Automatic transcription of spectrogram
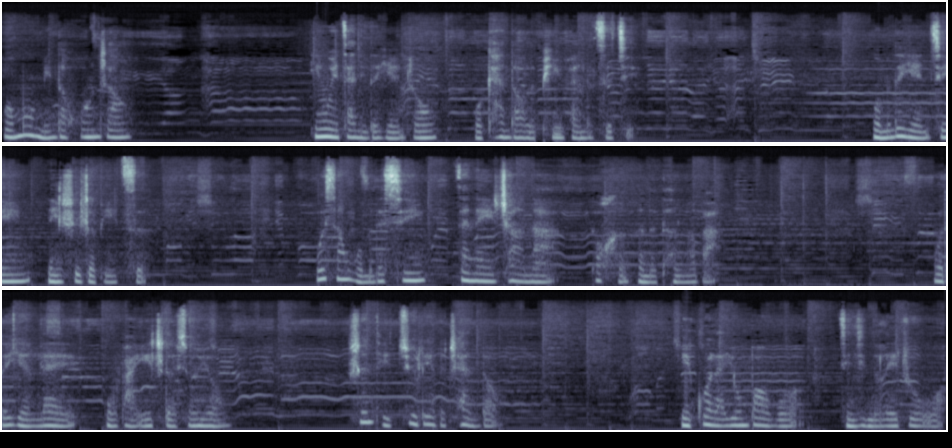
我莫名的慌张。因为在你的眼中，我看到了平凡的自己。我们的眼睛凝视着彼此，我想我们的心在那一刹那都狠狠的疼了吧。我的眼泪无法抑制的汹涌，身体剧烈的颤抖。你过来拥抱我，紧紧的勒住我。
